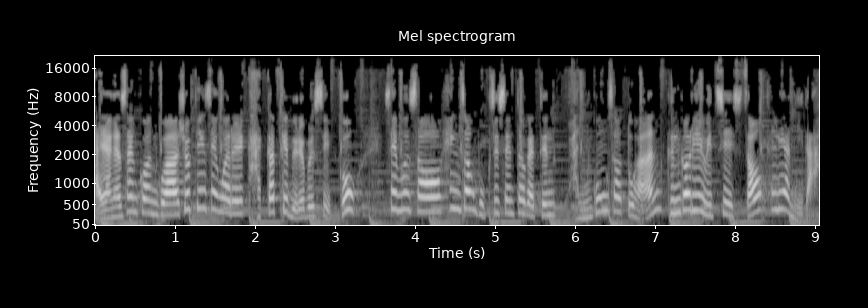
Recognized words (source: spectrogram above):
다양한 상권과 쇼핑 생활을 가깝게 누려볼 수 있고 세무서, 행정복지센터 같은 관공서 또한 근거리에 위치해 있어 편리합니다.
